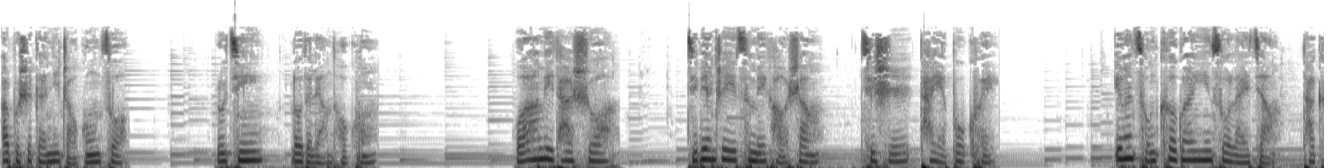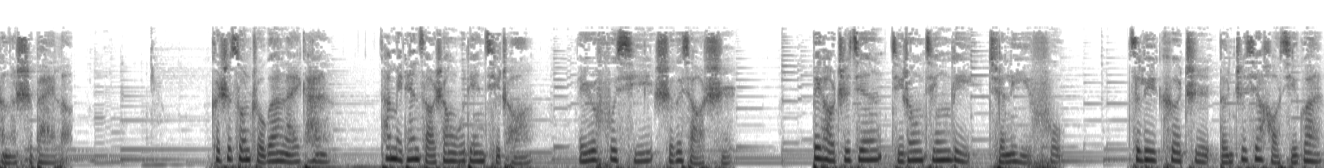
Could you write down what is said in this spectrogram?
而不是赶紧找工作，如今落得两头空。我安慰他说，即便这一次没考上，其实他也不亏。因为从客观因素来讲，他可能失败了。可是从主观来看，他每天早上五点起床，每日复习十个小时，备考之间集中精力，全力以赴，自律克制等这些好习惯，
